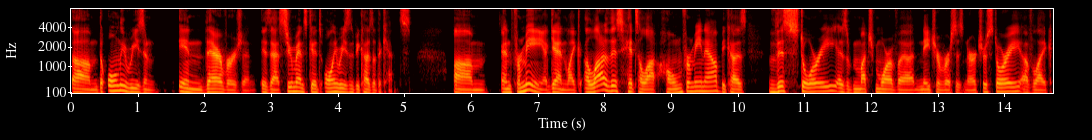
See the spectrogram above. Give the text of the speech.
Um, the only reason in their version is that Superman's good's only reason is because of the Kents. Um, and for me, again, like a lot of this hits a lot home for me now because this story is much more of a nature versus nurture story of like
